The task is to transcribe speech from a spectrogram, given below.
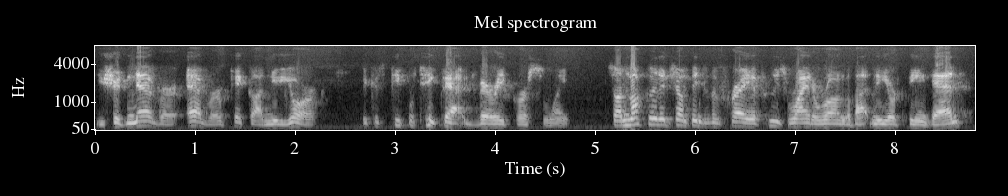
you should never ever pick on New York because people take that very personally. So I'm not going to jump into the fray of who's right or wrong about New York being dead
